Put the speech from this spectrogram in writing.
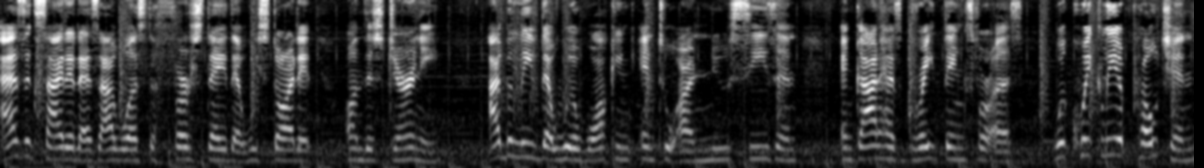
as excited as I was the first day that we started on this journey. I believe that we're walking into our new season, and God has great things for us. We're quickly approaching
